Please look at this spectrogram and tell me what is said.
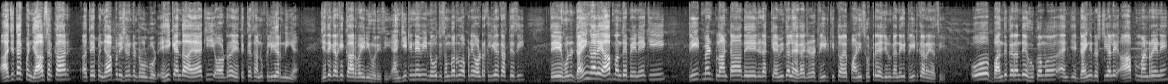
ਅੱਜ ਤੱਕ ਪੰਜਾਬ ਸਰਕਾਰ ਅਤੇ ਪੰਜਾਬ ਪੋਲਿਊਸ਼ਨ ਕੰਟਰੋਲ ਬੋਰਡ ਇਹੀ ਕਹਿੰਦਾ ਆਇਆ ਹੈ ਕਿ ਆਰਡਰ ਅਜੇ ਤੱਕ ਸਾਨੂੰ ਕਲੀਅਰ ਨਹੀਂ ਹੈ, ਜਿਹਦੇ ਕਰਕੇ ਕਾਰਵਾਈ ਨਹੀਂ ਹੋ ਰਹੀ ਸੀ। ਐਨਜੀਟੀ ਨੇ ਵੀ 9 ਦਸੰਬਰ ਨੂੰ ਆਪਣੇ ਆਰਡਰ ਕਲੀਅਰ ਕਰਤੇ ਸੀ ਤੇ ਹੁਣ ਡਾਈਂਗ ਵਾਲੇ ਆਪ ਮੰਨਦੇ ਪਏ ਨੇ ਕਿ ਟ੍ਰੀਟਮੈਂਟ ਪਲਾਂਟਾਂ ਦੇ ਜਿਹੜਾ ਕੈਮੀਕਲ ਹੈਗਾ, ਜਿਹੜਾ ਟ੍ਰੀਟ ਕੀਤਾ ਹੋਇਆ ਪਾਣੀ ਸੁੱਟ ਰਿਹਾ, ਜਿਹਨੂੰ ਕਹਿੰਦੇ ਕਿ ਟ੍ਰੀਟ ਕਰ ਰਹੇ ਹਾਂ ਅਸੀਂ ਉਹ ਬੰਦ ਕਰਨ ਦੇ ਹੁਕਮ ਐਨ- ਡਾਈਂਗ ਇੰਡਸਟਰੀ ਵਾਲੇ ਆਪ ਮੰਨ ਰਹੇ ਨੇ।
